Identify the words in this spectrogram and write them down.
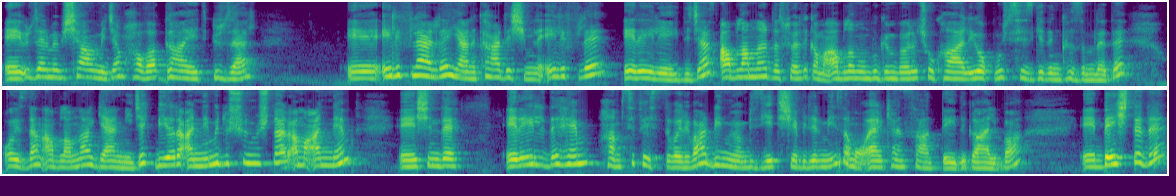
Ee, üzerime bir şey almayacağım. Hava gayet güzel. Ee, Eliflerle yani kardeşimle Elif'le Ereğli'ye gideceğiz. Ablamları da söyledik ama ablamın bugün böyle çok hali yokmuş. Siz gidin kızım dedi. O yüzden ablamlar gelmeyecek. Bir ara annemi düşünmüşler ama annem e, şimdi Ereğli'de hem Hamsi Festivali var. Bilmiyorum biz yetişebilir miyiz ama o erken saatteydi galiba. 5'te de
